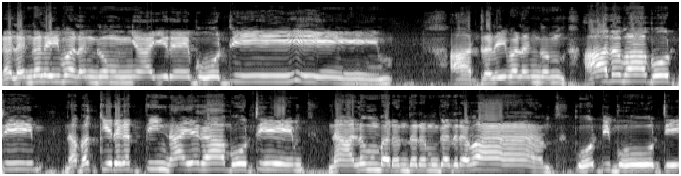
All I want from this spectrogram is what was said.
நலங்களை வழங்கும் ஞாயிறே போற்றி ஆற்றலை வழங்கும் ஆதவா போற்றி நபக்கிரகத்தின் நாயகா போற்றி நாளும் வருந்தரும் கதிரவா போட்டி போட்டி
